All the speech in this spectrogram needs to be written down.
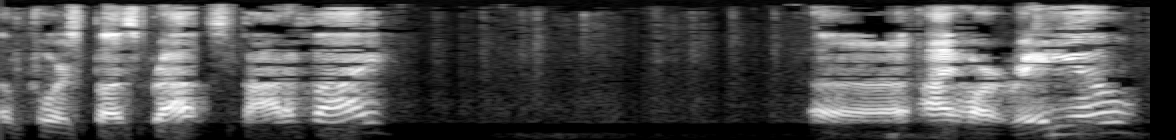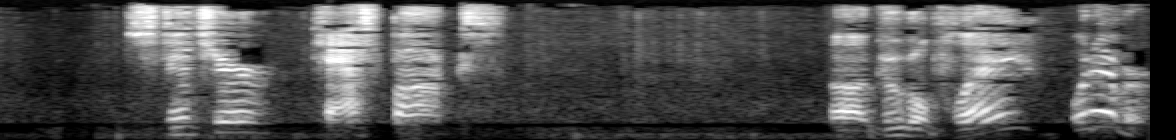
of course, Buzzsprout, Spotify, uh, iHeartRadio, Stitcher, Castbox, uh, Google Play, whatever.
